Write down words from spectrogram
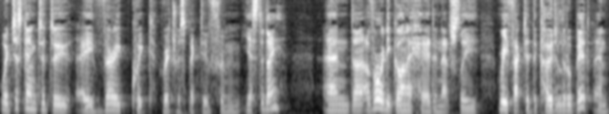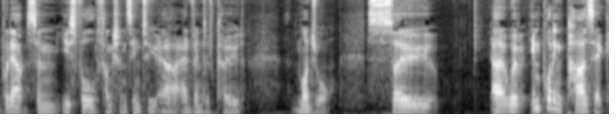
we're just going to do a very quick retrospective from yesterday. And uh, I've already gone ahead and actually refactored the code a little bit and put out some useful functions into our Advent of Code module. So uh, we're importing parsec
